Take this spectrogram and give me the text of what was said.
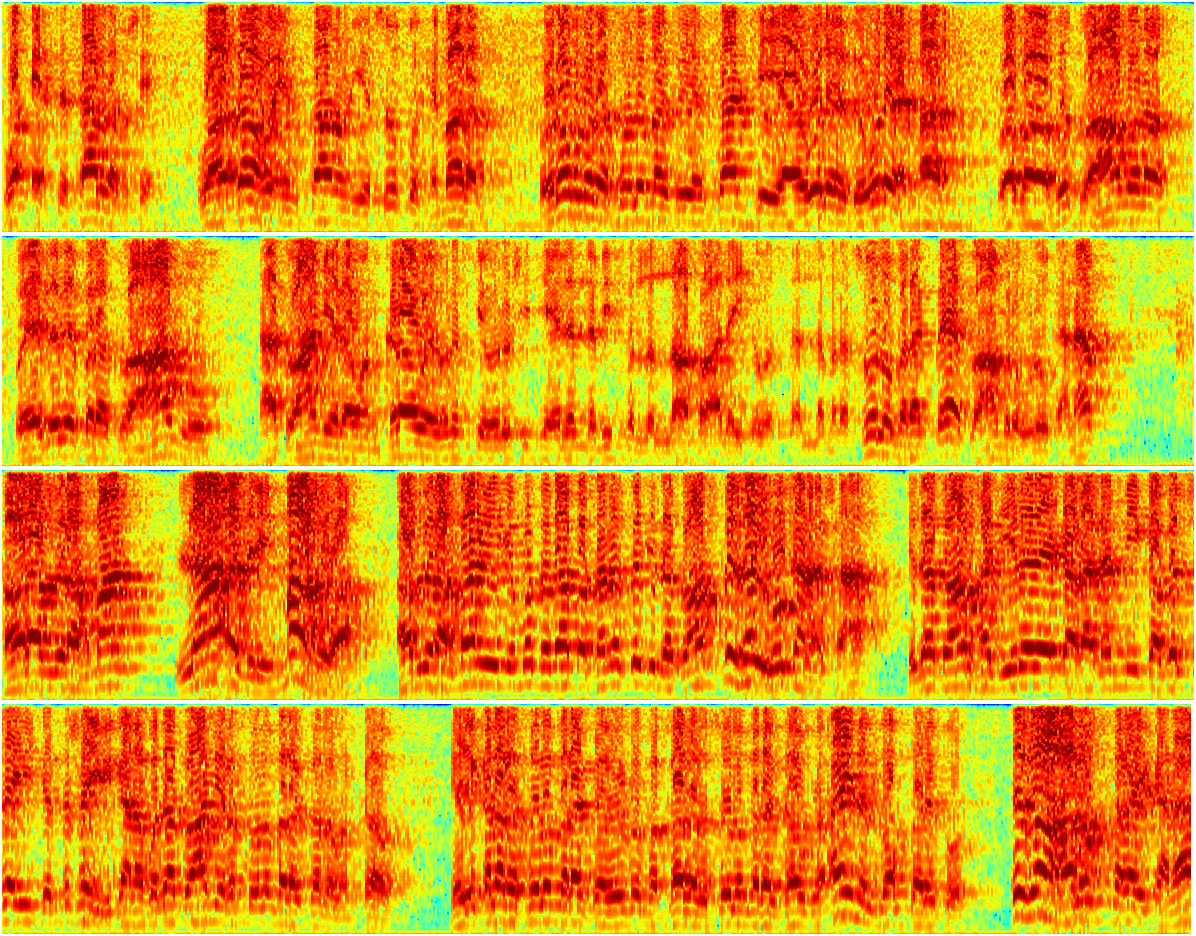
واختصار نفسه وعداه انسان يسوق حمارا ورغل رسول برکت انسان چه یا اولا دولا خار وما هو طعامنا ویدد پر طعام اتو عامی روان کراو او رسکی ورشی چه الان نبی صلی اللہ علیہ وسلم رسول و برک پی اتو عام رو رو کنا قال عبد الرحمن لا ادری ما هوا عبد الرحمن وی جمع تدا پتا نستا چه دا تو عام تشای ہو کنا شا چه دا تو عام خجیره رای که غنم می که بل شای چه تشای وی کنا خدا تو عامی رسول و برک پی روان کراو یعنی کلا رسول و برک پی روان کراو فقال رسول و برک پی روان کراو این المخترکو سزا حلوک سرائی کنا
